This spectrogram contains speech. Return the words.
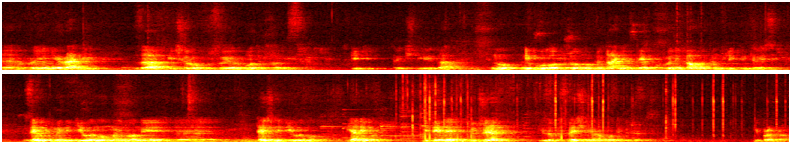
Е, В районній раді за більше року своєї роботи, вже скільки? 3-4, так? Ну, не було жодного питання, де виникав би конфлікт інтересів. Землю ми не ділимо, майно не, е, теж не ділимо. Я не бачу. Єдине бюджет і забезпечення роботи бюджету. І програма.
